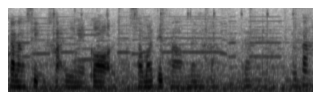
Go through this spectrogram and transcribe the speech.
กาลสินธุ์ค่ะยังไงก็สามารถติดตามได้นะคะได้ค่ะบ๊ายบาย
